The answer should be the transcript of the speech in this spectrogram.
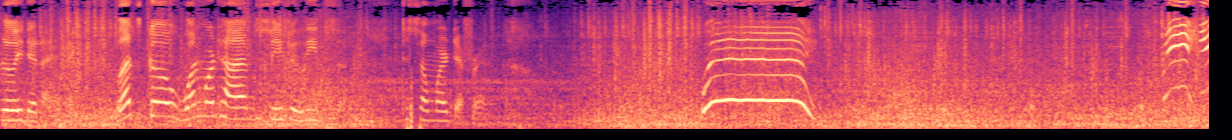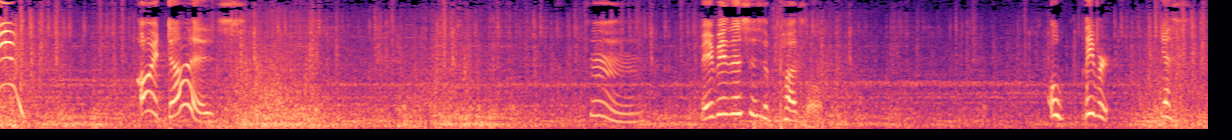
really did anything. Let's go one more time to see if it leads to somewhere different. Whee! Oh, it does. Hmm. Maybe this is a puzzle. Oh, lever. Yes.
